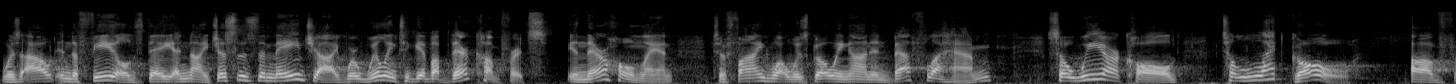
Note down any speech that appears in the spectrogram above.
was out in the fields day and night, just as the Magi were willing to give up their comforts in their homeland to find what was going on in Bethlehem. So we are called to let go of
